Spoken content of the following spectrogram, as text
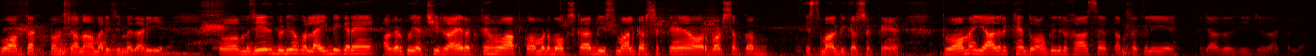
वो आप तक पहुंचाना हमारी ज़िम्मेदारी है। तो मज़ीद वीडियो को लाइक भी करें। अगर कोई अच्छी राय रखते हो आप कॉमेंट बॉक्स का भी इस्तेमाल कर सकते हैं और व्हाट्सअप का इस्तेमाल भी कर सकते हैं। दुआओं में याद रखें, दुआओं की दरख्वास्त है। तब तक के लिए इजाज़त जी जजाकल्ला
